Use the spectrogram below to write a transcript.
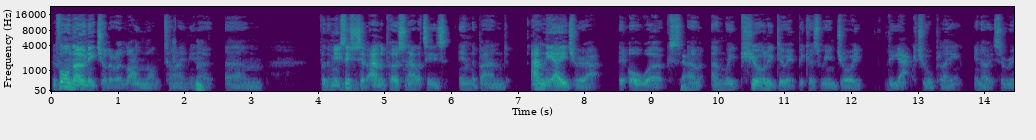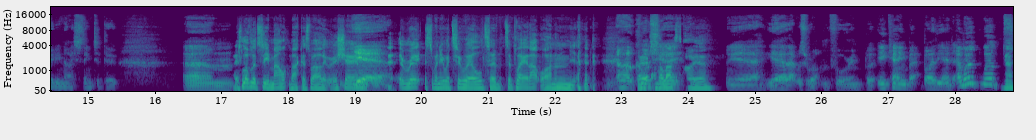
we've all known each other a long, long time. You know, um, but the musicianship and the personalities in the band and the age we're at, it all works, Yeah. um, and we purely do it because we enjoy the actual playing. You know, it's a really nice thing to do. Um, It's lovely to see Malc back as well. It was a shame yeah, at the Ritz when he were too ill to, to play that one and oh, of course, the yeah. last tour, yeah. Yeah, yeah, that was rotten for him, but he came back by the end, and we'll we'll Yeah.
